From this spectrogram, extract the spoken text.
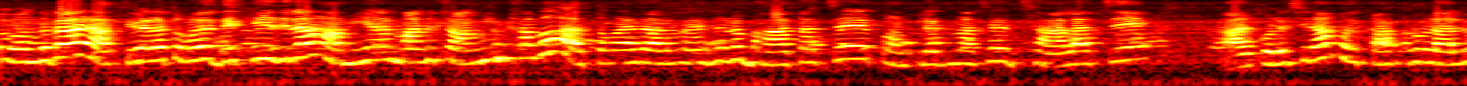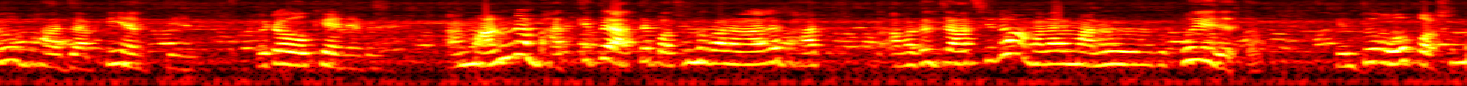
তো বন্ধুরা, রাত্রিবেলা তোমাদের দেখিয়ে দিলাম। আমি আর মানু চাউমিন খাব, আর তোমার দাদাভাইয়ের জন্য ভাত আছে পমপ্লেট মাছের ঝাল আছে। আর করেছিলাম ওই কাঁকরোল আলু ভাজা, পেঁয়াজ দিয়ে। ওটা ও খেয়ে নেবে। আর মানু না ভাত খেতে রাতে পছন্দ করে নাহলে ভাত আমাদের যা ছিল, আমার আর মানু হয়ে যেত। কিন্তু ও পছন্দ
